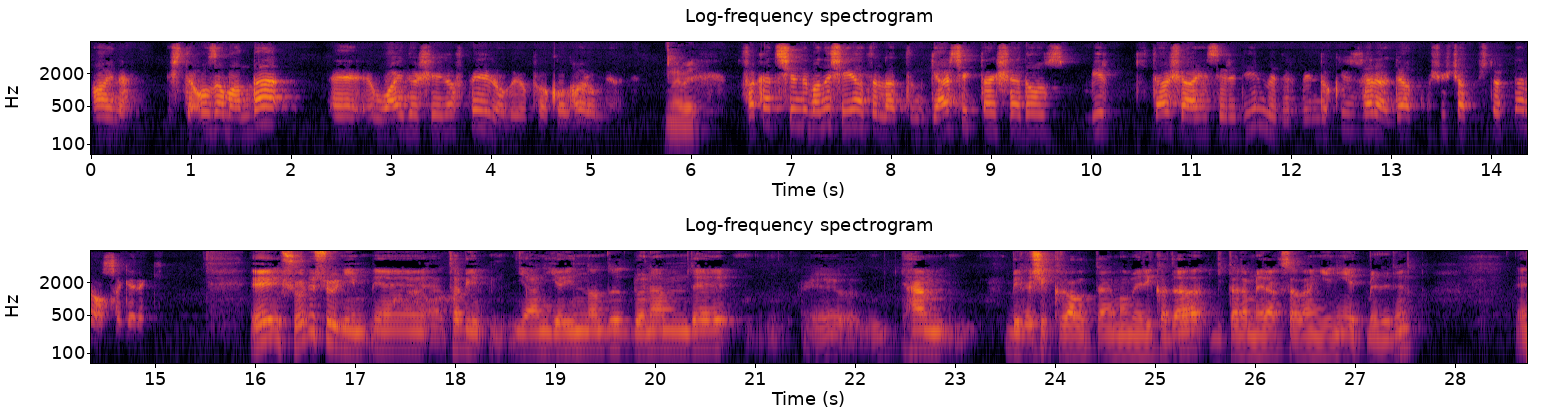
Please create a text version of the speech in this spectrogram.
Aynen. İşte o zaman da e, Wider Shade of Pale oluyor Procol Harum yani. Evet. Fakat şimdi bana şeyi hatırlattın. Gerçekten Shadows bir gitar şaheseri değil midir? 1900 herhalde 63-64'ler olsa gerek. E şöyle söyleyeyim, e, tabii yani yayınlandığı dönemde e, hem Birleşik Krallık'ta hem Amerika'da gitara merak saran yeni yetmelerin e,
